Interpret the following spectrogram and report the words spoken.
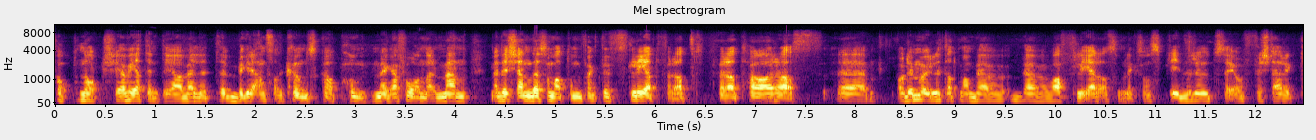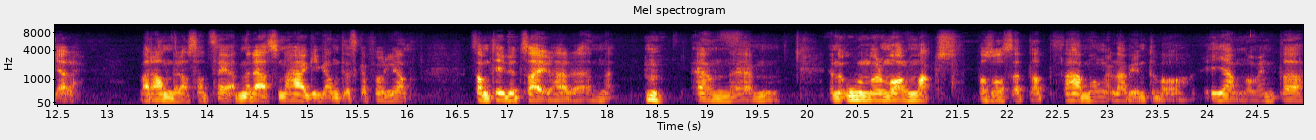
top notch. Jag vet inte, jag har väldigt begränsad kunskap om megafoner, men, men det kändes som att de faktiskt slet för att, för att höras. Eh, och det är möjligt att man behöver, behöver vara flera som liksom sprider ut sig och förstärker varandra så att säga, när det är sådana här gigantiska följen. Samtidigt så är det här en, en, en onormal match på så sätt att så här många lär vi inte vara igen om vi inte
